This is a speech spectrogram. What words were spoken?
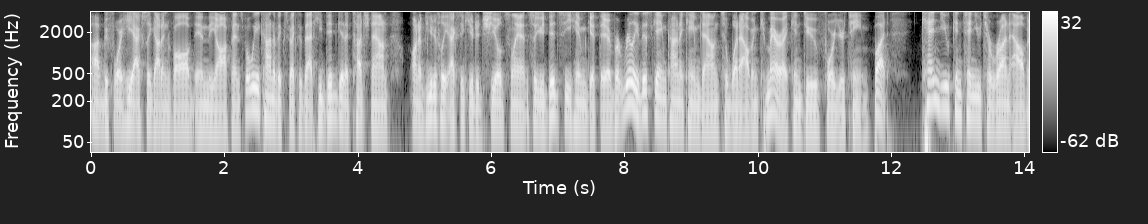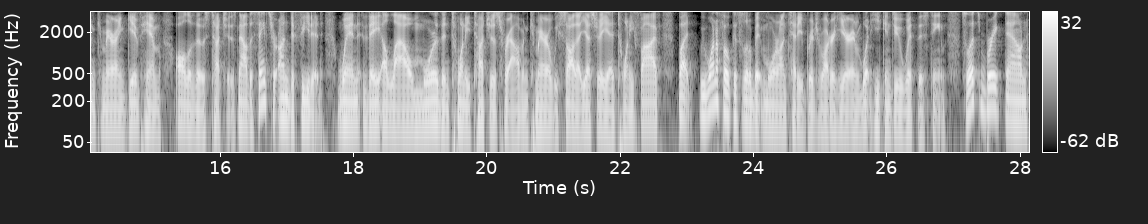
uh, before he actually got involved in the offense. But we kind of expected that. He did get a touchdown on a beautifully executed shield slant. So you did see him get there. But really, this game kind of came down to what Alvin Kamara can do for your team. But can you continue to run Alvin Kamara and give him all of those touches? Now, the Saints are undefeated when they allow more than 20 touches for Alvin Kamara. We saw that yesterday, he had 25, but we want to focus a little bit more on Teddy Bridgewater here and what he can do with this team. So let's break down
